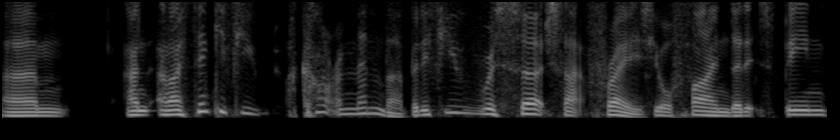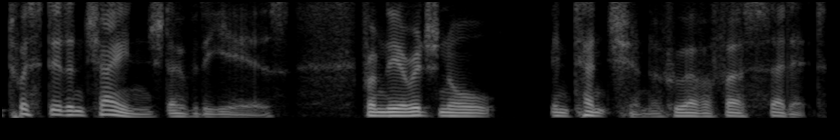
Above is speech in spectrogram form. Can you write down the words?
Um, and and I think if you I can't remember, but if you research that phrase, you'll find that it's been twisted and changed over the years from the original intention of whoever first said it.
